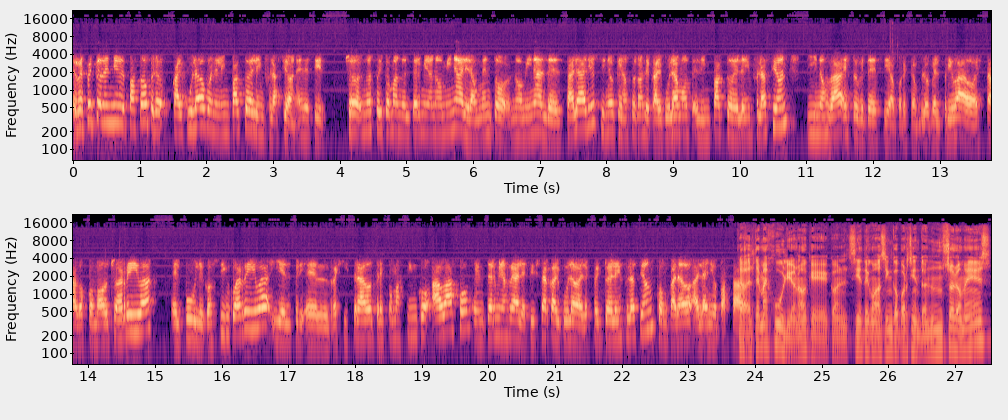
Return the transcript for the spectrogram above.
Respecto al año pasado, pero calculado con el impacto de la inflación, es decir, yo no estoy tomando el término nominal, el aumento nominal del salario, sino que nosotros le calculamos el impacto de la inflación y nos da esto que te decía, por ejemplo, que el privado está 2,8 arriba, el público 5 arriba y el, el registrado 3,5 abajo en términos reales, y ha calculado el efecto de la inflación comparado al año pasado. Claro, el tema es julio, ¿no? Que con el 7,5% en un solo mes...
